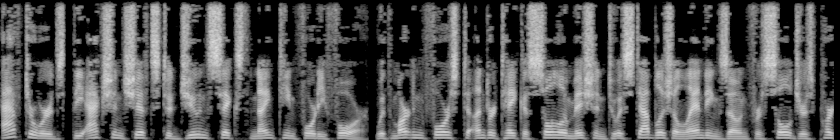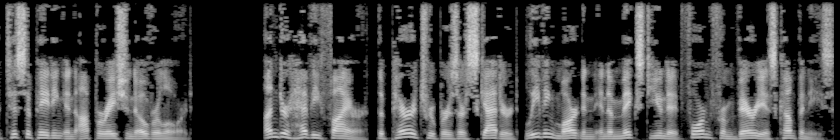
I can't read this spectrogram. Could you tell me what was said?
Afterwards, the action shifts to June 6, 1944, with Martin forced to undertake a solo mission to establish a landing zone for soldiers participating in Operation Overlord. Under heavy fire, the paratroopers are scattered, leaving Martin in a mixed unit formed from various companies.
